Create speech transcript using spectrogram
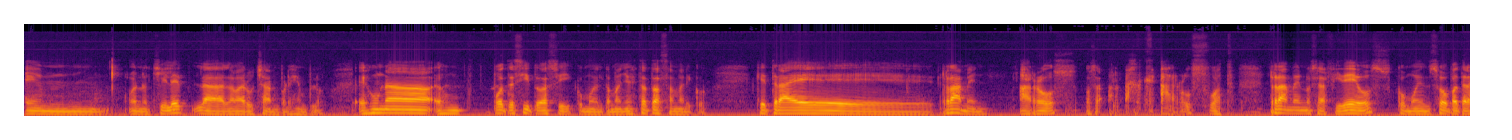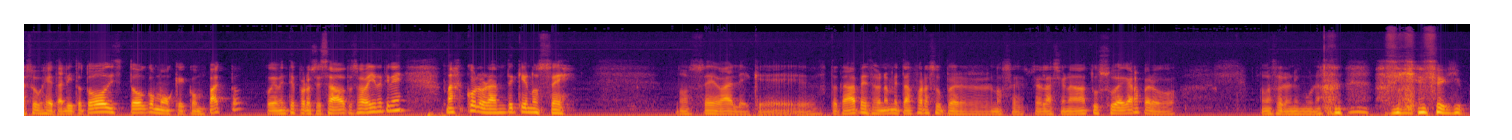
en bueno, Chile, la, la Maruchan, por ejemplo, es, una, es un potecito así, como del tamaño de esta taza, marico, que trae ramen, arroz, o sea, arroz, what? Ramen, o sea, fideos, como en sopa, trae su vegetalito, todo, todo como que compacto, obviamente procesado, toda esa vaina tiene más colorante que no sé. No sé, vale, que trataba de pensar una metáfora súper, no sé, relacionada a tu suegra, pero no me salió ninguna. Así que seguimos.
